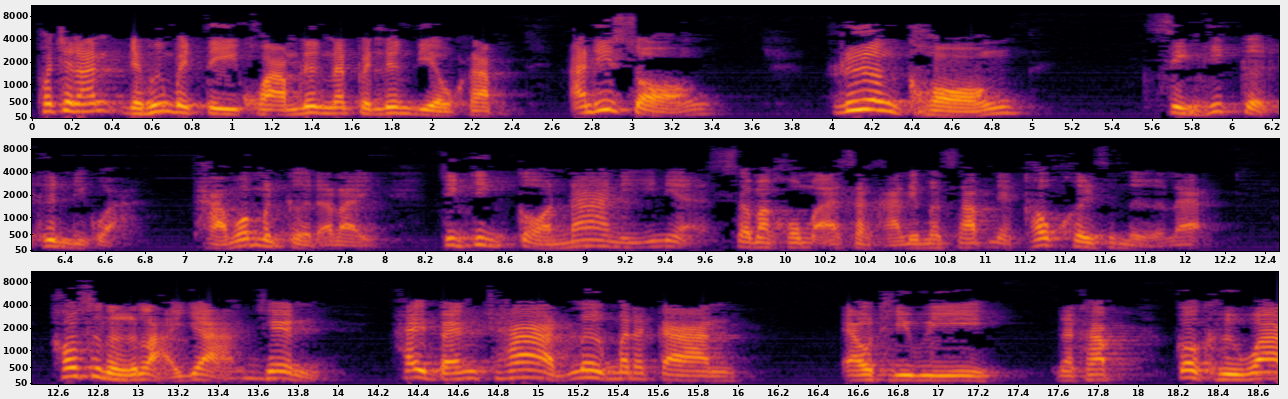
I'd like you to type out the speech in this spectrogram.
เพราะฉะนั้นอย่าเพิ่งไปตีความเรื่องนั้นเป็นเรื่องเดียวครับ อันที่สองเรื่องของสิ่งที่เกิดขึ้นดีกว่า ถามว่ามันเกิดอะไร จริง ๆ ก่อนหน้านี้เนี่ย สมาคมอสังหาริมทรัพย์เนี่ยเขาเคยเสนอแล้วเขาเสนอหลายอย่าง เช่น ให้แบงก์ชาติเลิกมาตรการ LTV นะครับ ก็คือว่า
